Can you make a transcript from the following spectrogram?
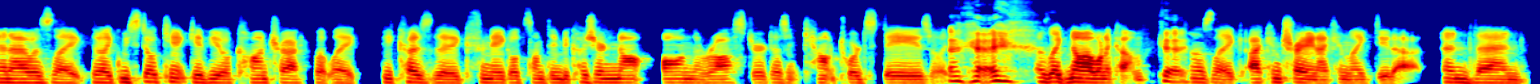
And I was like, they're like, we still can't give you a contract, but like because they finagled something, because you're not on the roster, it doesn't count towards days. Or like, Okay. I was like, no, I want to come. Okay. I was like, I can train, I can like do that. And then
